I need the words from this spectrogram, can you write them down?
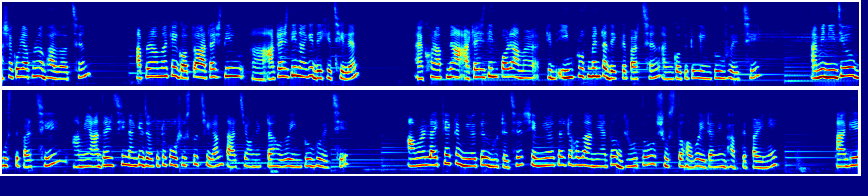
আশা করি আপনারা ভালো আছেন। আপনারা আমাকে গত আঠাশ দিন আঠাশ দিন আগে দেখেছিলেন। এখন আপনি আঠাশ দিন পরে আমার ইমপ্রুভমেন্টটা দেখতে পাচ্ছেন। আমি কতটুকু ইমপ্রুভ হয়েছি। আমি নিজেও বুঝতে পারছি। আমি আঠাশ দিন আগে যতটুকু অসুস্থ ছিলাম, তার চেয়ে অনেকটা হলো ইমপ্রুভ হয়েছে। আমার লাইফে একটা মিরাকেল ঘটেছে। সেই মিরাকেলটা হলো আমি এত দ্রুত সুস্থ হব, এটা আমি ভাবতে পারিনি। আগে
